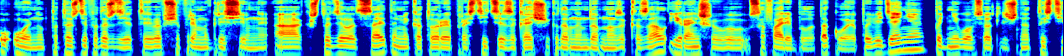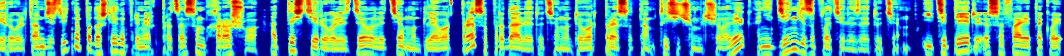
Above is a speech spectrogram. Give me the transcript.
Ой, ну подожди, подожди, ты вообще прям агрессивный. А что делать с сайтами, которые, простите, заказчик давным-давно заказал, и раньше у Safari было такое поведение, под него все отлично оттестировали. Там действительно подошли, например, к процессам хорошо. Оттестировали, сделали тему для WordPress, продали эту тему для WordPress там тысячам человек, они деньги заплатили за эту тему. И теперь Safari такой,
